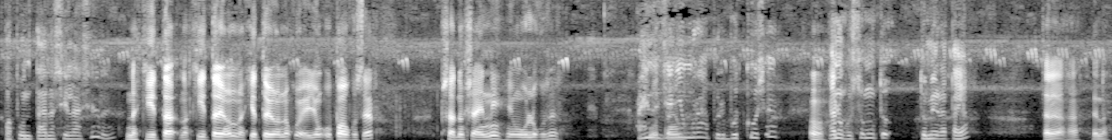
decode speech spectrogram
Papunta na sila, sir. Eh. nakita, nakita yung, nakita yung ano ko eh, yung upaw ko, sir. Masyadong shiny, yung ulo ko, sir. Ay, nandiyan yung rubber boot ko, sir. Oh. Ano, gusto mo tu- tumira tayo? Tara, ha? Tara.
